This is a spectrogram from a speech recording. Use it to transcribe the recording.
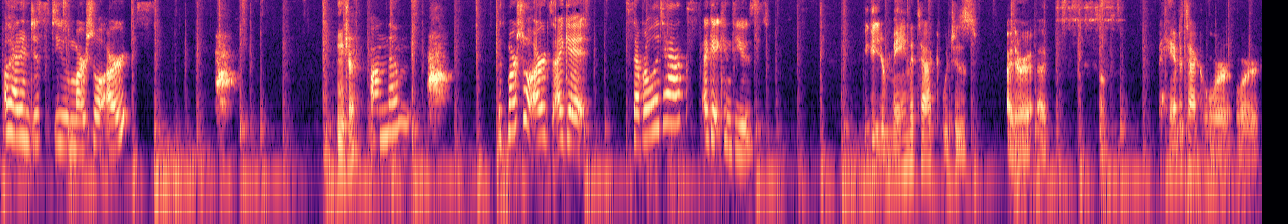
Go ahead and just do martial arts Okay. on them. With martial arts, I get several attacks. I get confused. You get your main attack, which is either a, a, a hand attack or or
